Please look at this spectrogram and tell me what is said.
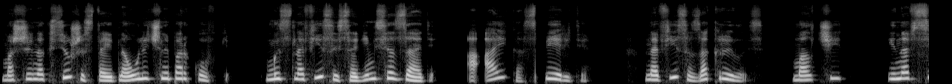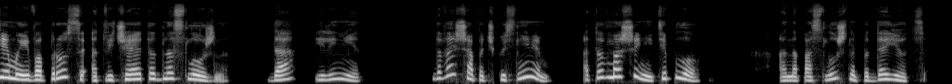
Машина Ксюши стоит на уличной парковке. Мы с Нафисой садимся сзади, а Айка спереди. Нафиса закрылась, молчит и на все мои вопросы отвечает односложно: да или нет. Давай шапочку снимем, а то в машине тепло. Она послушно поддается,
